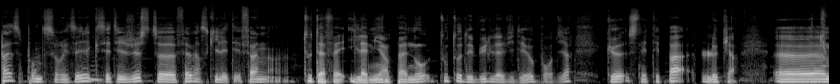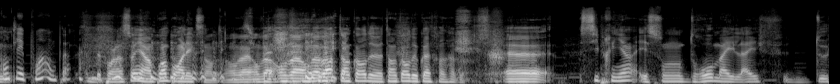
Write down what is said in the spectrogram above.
pas sponsorisé et que c'était juste euh, fait parce qu'il était fan. Tout à fait. Il a mis un panneau tout au début de la vidéo pour dire que ce n'était pas le cas. Euh, Tu comptes les points ou pas? bah, Pour l'instant, il y a un point pour Alexandre. On va, on va, on va, on va voir, t'as encore, de- t'as encore de quoi te rattraper. Euh, Cyprien et son Draw My Life 2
